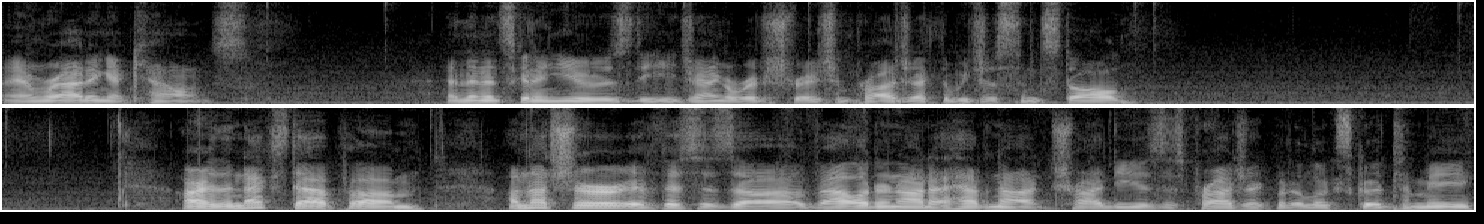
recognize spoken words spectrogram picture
And we're adding accounts. And then it's going to use the Django registration project that we just installed. Alright, the next step, um, I'm not sure if this is uh, valid or not. I have not tried to use this project, but it looks good to me.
